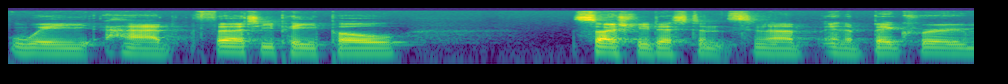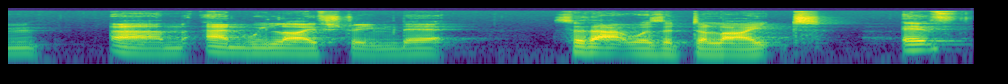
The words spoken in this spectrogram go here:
We had 30 people, socially distanced in a in a big room, um, and we live streamed it. So that was a delight. It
